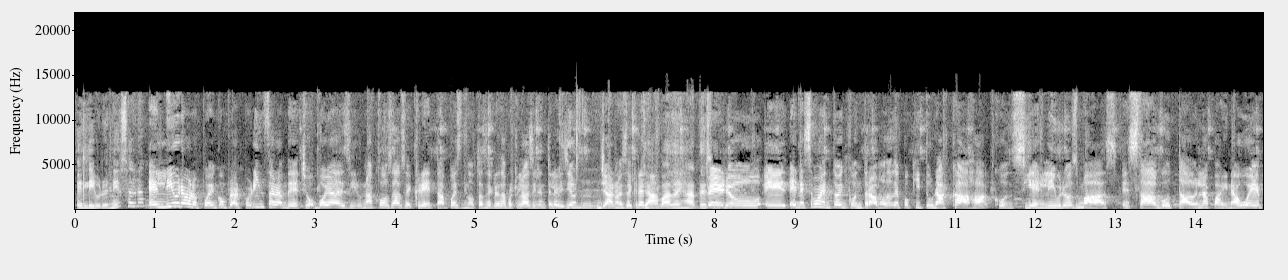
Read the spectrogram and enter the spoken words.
el libro? ¿En Instagram? El libro lo pueden comprar por Instagram. De hecho, voy a decir una cosa secreta, pues no tan secreta porque lo voy a decir en televisión. Ya no es secreta. Ya va a dejar de ser. Pero eh, en este momento encontramos hace poquito una caja con 100 libros más. Está agotado en la página web.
